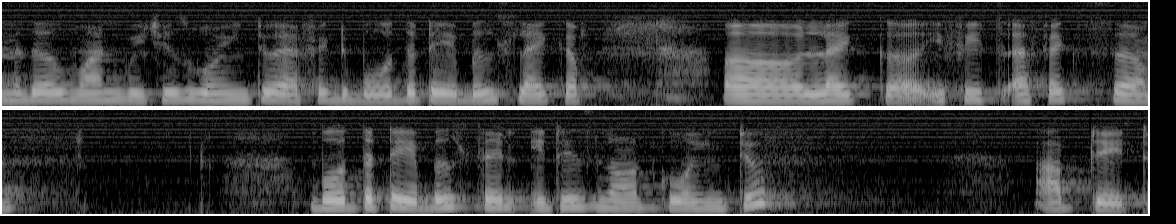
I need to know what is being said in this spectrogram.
another one which is going to affect both the tables like uh, uh like uh, if it affects uh, both the tables then it is not going to update.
